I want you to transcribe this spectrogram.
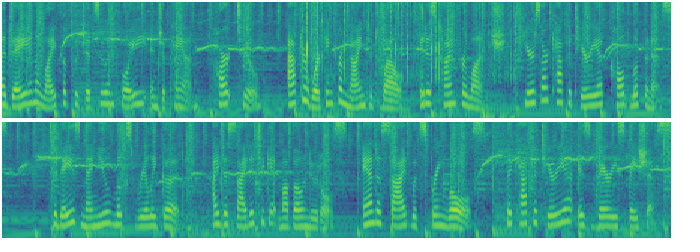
A Day in a Life of Fujitsu Employee in Japan, Part 2. After working from 9 to 12, it is time for lunch. Here's our cafeteria called Lupinus. Today's menu looks really good. I decided to get mabo noodles, and a side with spring rolls. The cafeteria is very spacious.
